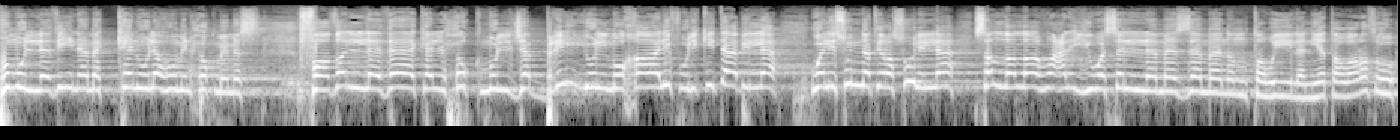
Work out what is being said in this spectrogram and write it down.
هم الذين مكنوا له من حكم مصر. فظل ذاك الحكم الجبري المخالف لكتاب الله ولسنة رسول الله صلى الله عليه وسلم زمنا طويلا يتوارثه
